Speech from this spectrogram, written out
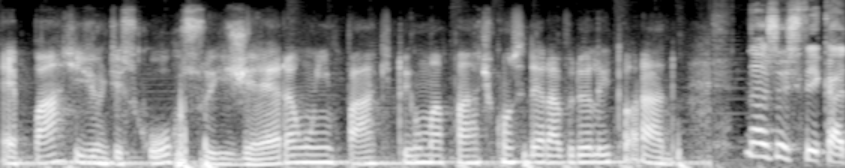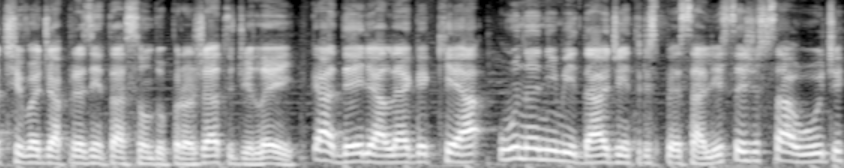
é parte de um discurso e gera um impacto em uma parte considerável do eleitorado. Na justificativa de apresentação do projeto de lei, Gadelha alega que há unanimidade entre especialistas de saúde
